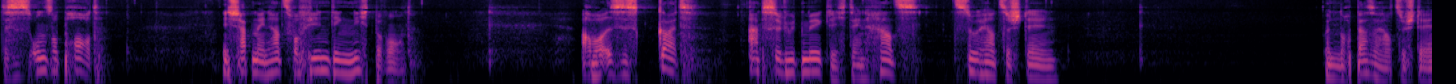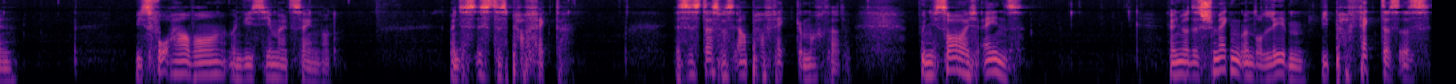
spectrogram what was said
Das ist unser Part. Ich habe mein Herz vor vielen Dingen nicht bewahrt. Aber es ist Gott absolut möglich, dein Herz so herzustellen und noch besser herzustellen, wie es vorher war und wie es jemals sein wird. Und es ist das Perfekte. Es ist das, was er perfekt gemacht hat. Und ich sage euch eins, wenn wir das schmecken und erleben, wie perfekt das ist,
